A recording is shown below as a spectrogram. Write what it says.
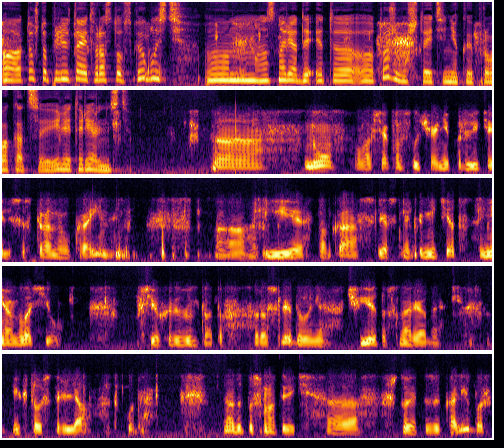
А, то, что прилетает в Ростовскую область э, снаряды, это э, тоже вы считаете некая провокация или это реальность? Э, ну, во всяком случае, они прилетели со стороны Украины. Э, и пока Следственный комитет не огласил всех результатов расследования, чьи это снаряды и кто стрелял, откуда. Надо посмотреть, э, что это за калибр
